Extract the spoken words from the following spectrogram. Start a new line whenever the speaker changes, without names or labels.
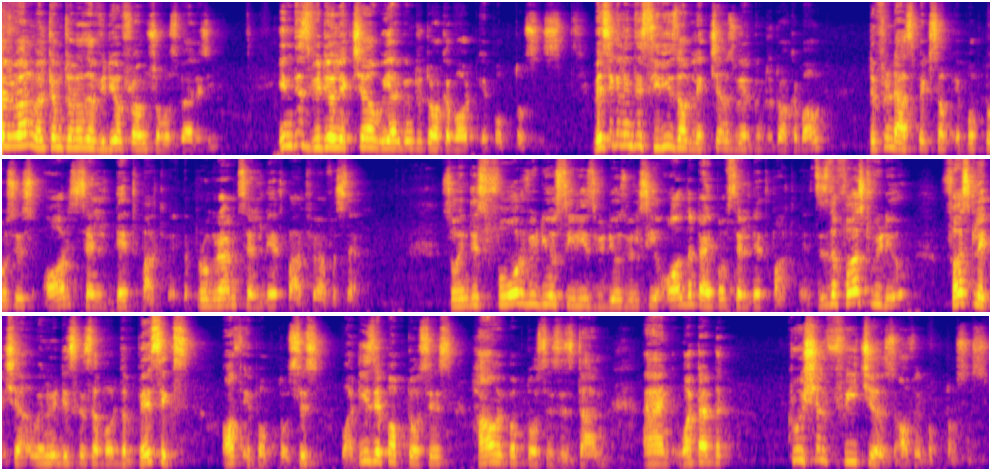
everyone, welcome to another video from Shomu's Biology. In this video lecture, we are going to talk about apoptosis. Basically, in this series of lectures, we are going to talk about different aspects of apoptosis or cell death pathway, the programmed cell death pathway of a cell. So in this four video series videos, we'll see all the type of cell death pathways. This is the first video, first lecture when we discuss about the basics of apoptosis. What is apoptosis, how apoptosis is done and what are the crucial features of apoptosis.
